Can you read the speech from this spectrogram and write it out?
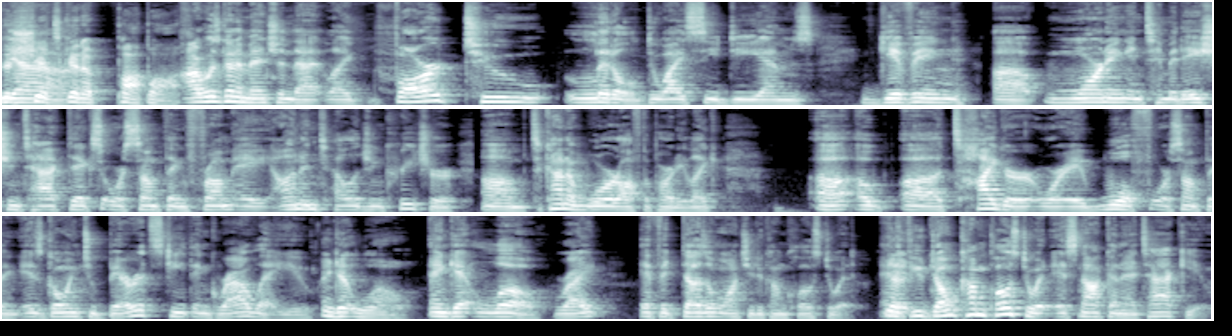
the Yeah. shit's gonna pop off. I was going to mention that like far too little do I see DMs giving uh, warning intimidation tactics or something from a unintelligent creature um, to kind of ward off the party. Like uh, a, a tiger or a wolf or something is going to bare its teeth and growl at you and get low. and get low, right? If it doesn't want you to come close to it. And Yeah. if you don't come close to it, it's not going to attack you.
